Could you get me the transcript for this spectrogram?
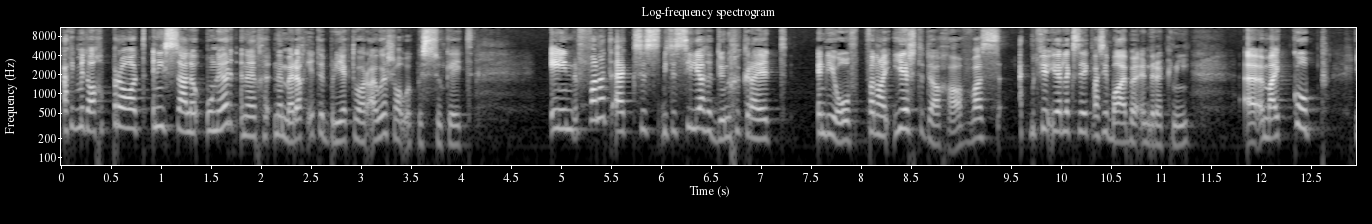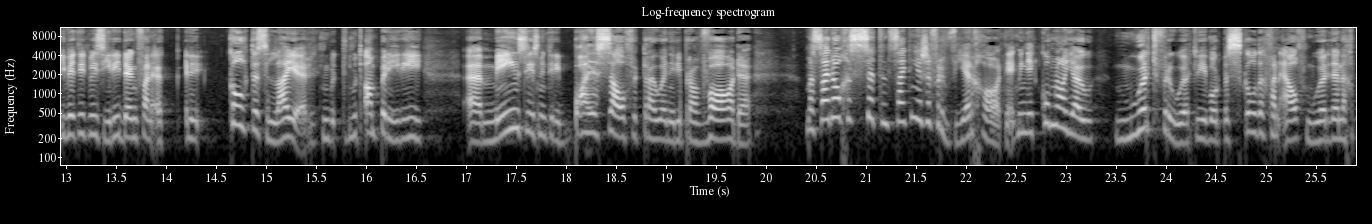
ek het met haar gepraat in dieselfde onder in 'n middagete breek toe haar ouers haar ook besoek het. En vandat ek met Cecilia te doen gekry het in die hof van haar eerste dag af, was ek moet vir eerlik sê ek was nie baie beïndruk nie. Uh, in my kop, jy weet net is hierdie ding van 'n kultusleier. Dit moet dit moet amper hierdie uh, mens wees met hierdie baie selfvertroue en hierdie bravade. Maar sy het daar gesit en sy het nie eers 'n verweer gehad nie. Ek meen jy kom na jou moordverhoor toe jy word beskuldig van 11 moorde en 'n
